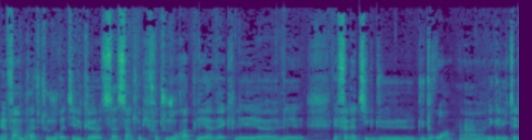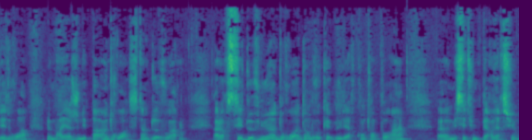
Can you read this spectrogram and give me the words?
Mais enfin, bref, toujours est-il que ça, c'est un truc qu'il faut toujours rappeler avec les, les, les fanatiques du, droit, hein, l'égalité des droits. Le mariage n'est pas un droit, c'est un devoir. Alors, c'est devenu un droit dans le vocabulaire contemporain, euh, mais c'est une perversion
